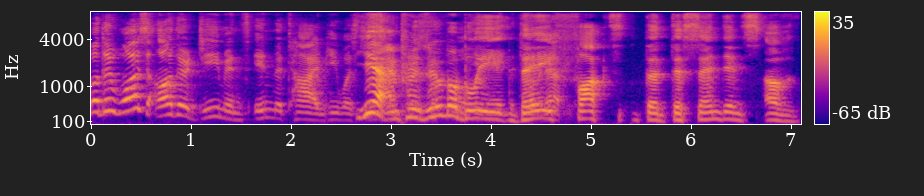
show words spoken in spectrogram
Well, there was other demons in the time he was. yeah, and king before he presumably the they fucked the descendants of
